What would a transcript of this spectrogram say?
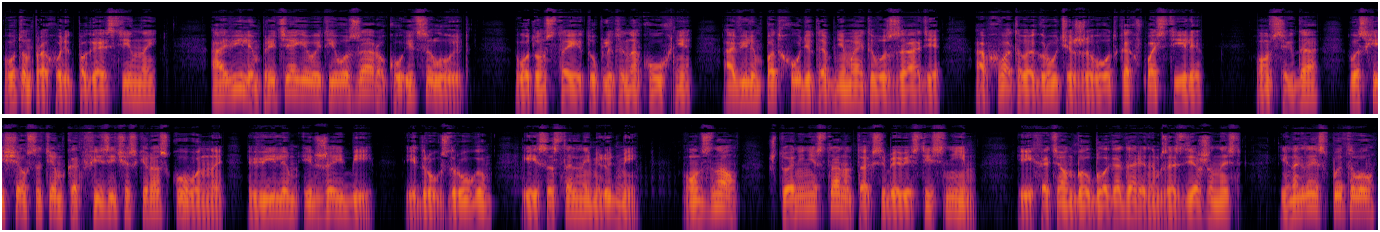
Вот он проходит по гостиной, а Вильям притягивает его за руку и целует. Вот он стоит у плиты на кухне, а Вильям подходит и обнимает его сзади, обхватывая грудь и живот, как в постели. Он всегда восхищался тем, как физически раскованы Вильям и Джей Би, и друг с другом, и с остальными людьми. Он знал, что они не станут так себя вести с ним, и хотя он был благодарен им за сдержанность, иногда испытывал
